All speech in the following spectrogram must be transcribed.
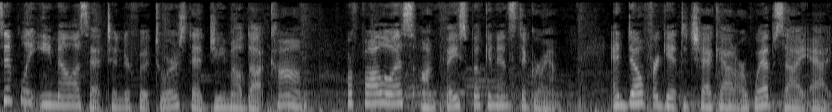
simply email us at tenderfoottourist at gmail.com or follow us on Facebook and Instagram. And don't forget to check out our website at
